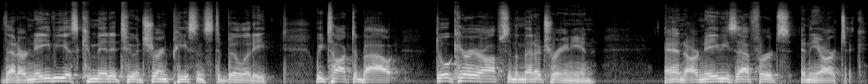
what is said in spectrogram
that our Navy is committed to ensuring peace and stability, we talked about dual carrier ops in the Mediterranean and our Navy's efforts in the Arctic.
